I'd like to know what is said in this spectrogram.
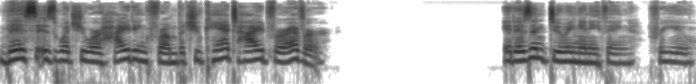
This is what you are hiding from, but you can't hide forever. It isn't doing anything for you.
